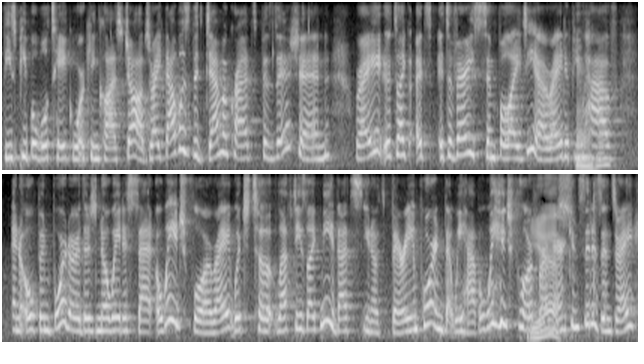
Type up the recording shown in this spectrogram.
these people will take working class jobs, right? That was the Democrats' position, right? It's like it's it's a very simple idea, right? If you mm-hmm. have an open border, there's no way to set a wage floor, right? Which to lefties like me, that's, you know, it's very important that we have a wage floor yes. for American citizens, right?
